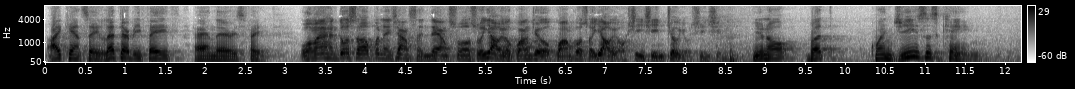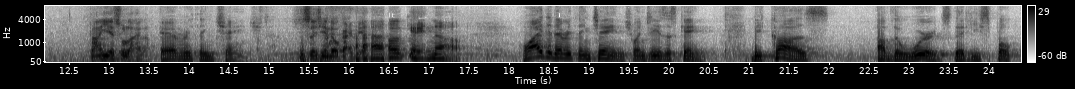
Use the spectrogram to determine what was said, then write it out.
I can't say, "Let there be faith," and there is faith. 我们很多时候不能像神这样说，说要有光就有光，或者说要有信心就有信心。 You know, but when Jesus came, 当耶稣来了， everything changed. 事情都改变。 okay, now, why did everything change when Jesus came? Because of the words that he spoke.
